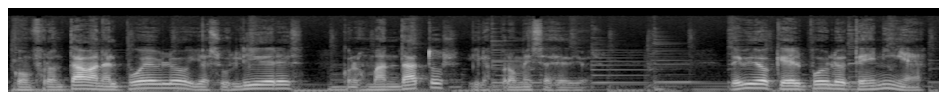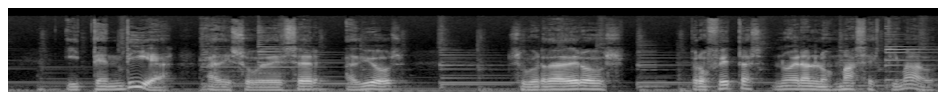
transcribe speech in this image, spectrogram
Confrontaban al pueblo y a sus líderes con los mandatos y las promesas de Dios. Debido a que el pueblo tenía y tendía a desobedecer a Dios, sus verdaderos profetas no eran los más estimados.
